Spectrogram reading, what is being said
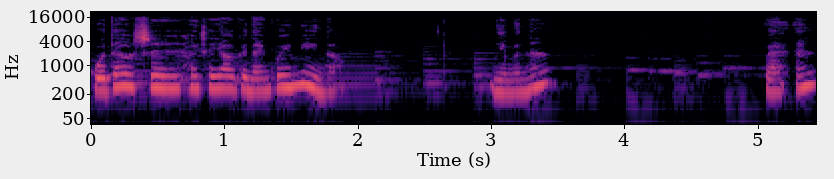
我倒是很想要个男闺蜜呢。你们呢？晚安。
